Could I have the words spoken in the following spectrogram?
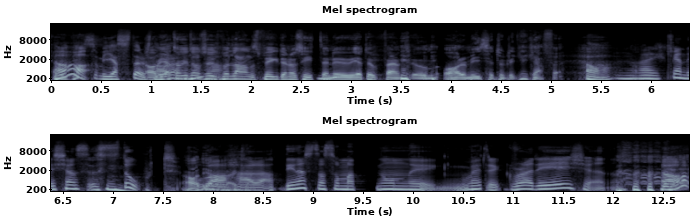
Ja, Som gäster Ja, vi har tagit oss ut på landsbygden och sitter nu i ett uppvärmt rum och har det mysigt och dricker kaffe. Ja. Mm, verkligen. Det känns stort Ja, det att vara här. Det är nästan som att någon, eh, vad heter det, graduation. ja.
